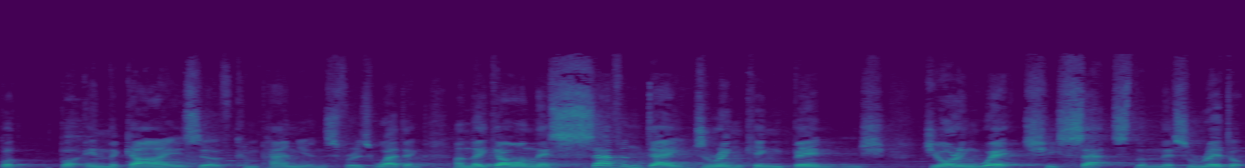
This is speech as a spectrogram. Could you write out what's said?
but, but in the guise of companions for his wedding. And they go on this seven day drinking binge, during which he sets them this riddle.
